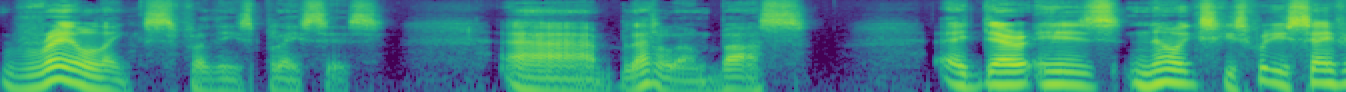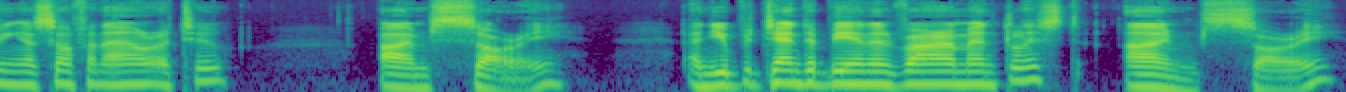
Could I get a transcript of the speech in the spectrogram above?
rail links for these places, uh, let alone bus. Uh, there is no excuse. What are you saving yourself an hour or two? I'm sorry. And you pretend to be an environmentalist? I'm sorry.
